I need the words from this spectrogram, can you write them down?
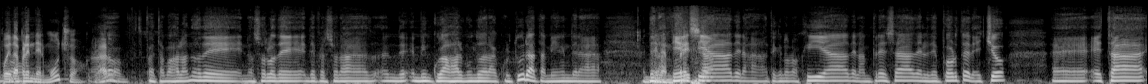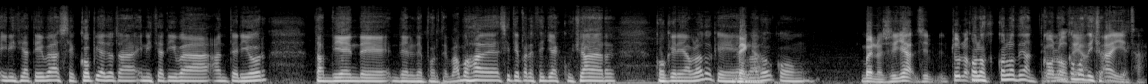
puede aprender mucho. Claro, Pues estamos hablando de no solo de, personas vinculadas al mundo de la cultura, también de la, de, la, ciencia, de la tecnología, de la empresa, del deporte. De hecho, eh, esta iniciativa se copia de otra iniciativa anterior también del deporte. Vamos a ver si te parece ya escuchar con quién he hablado, que he hablado con bueno, si ya, tú con, los, con los de antes. Con los de antes. Ahí está.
